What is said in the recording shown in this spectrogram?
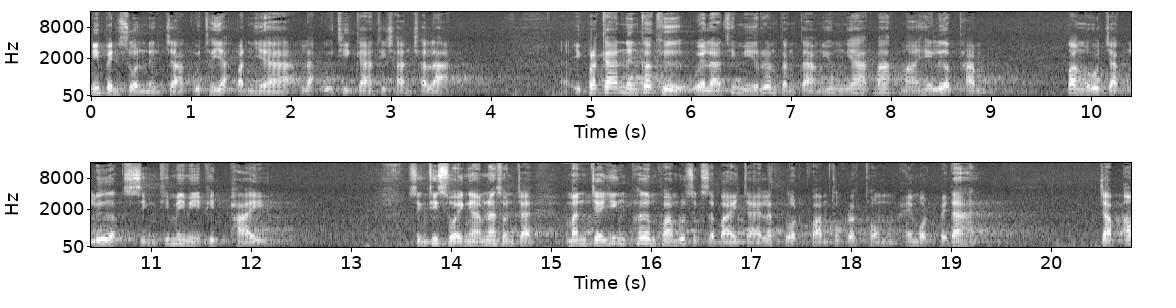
นี่เป็นส่วนหนึ่งจากวิทยาปัญญาและวิธีการที่ชาญฉลาด อีกประการหนึ่งก็คือเวลาที่มีเรื่องต่างๆ ยุ่งยากมากมายให้เลือกทำต้องรู้จักเลือกสิ่งที่ไม่มีพิษภัย สิ่งที่สวยงามน่าสนใจ มันจะยิ่งเพิ่มความรู้สึกสบายใจและปลดความทุกข์ระทมให้หมดไปได้ จับเอา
